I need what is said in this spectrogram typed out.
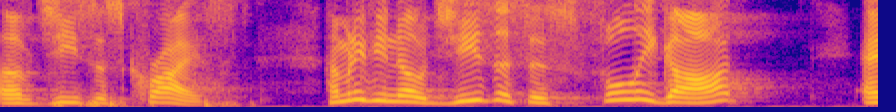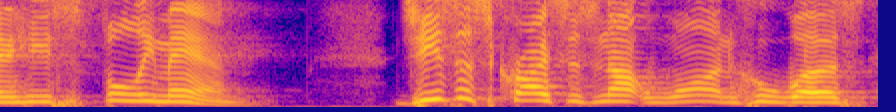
of Jesus Christ. How many of you know Jesus is fully God and he's fully man? Jesus Christ is not one who was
